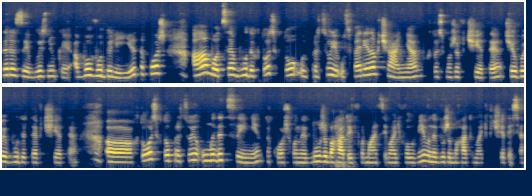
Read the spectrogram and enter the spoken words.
терези, близнюки або водолії також, або це буде хтось, хто працює у сфері навчання, хтось може вчити, чи ви будете вчити. Е, Хтось, хто працює у медицині, також вони дуже багато інформації мають в голові, вони дуже багато мають вчитися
